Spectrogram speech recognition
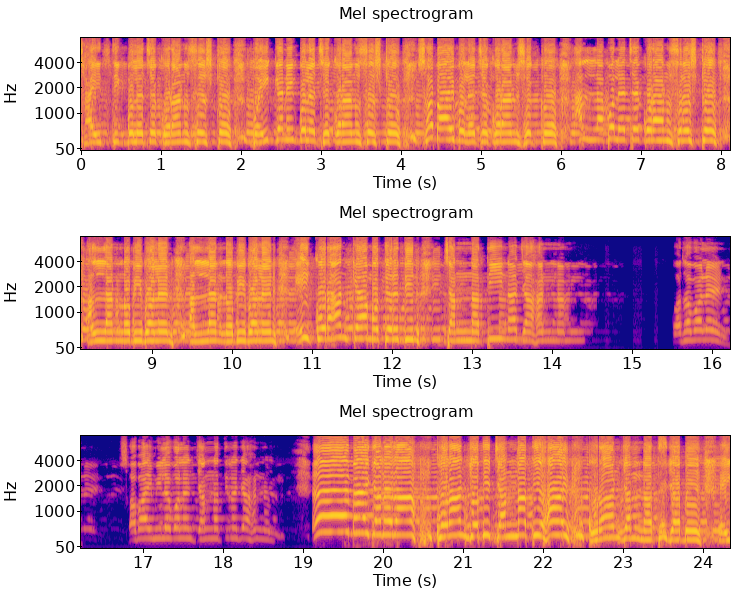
সাহিত্যিক বলেছে কোরআন শ্রেষ্ঠ বৈজ্ঞানিক বলেছে কোরআন শ্রেষ্ঠ সবাই বলেছে কোরআন শ্রেষ্ঠ আল্লাহ বলেছে কোরআন শ্রেষ্ঠ। আল্লাহ নবী বলেন আল্লাহ নবী বলেন, এই কোরআন কেয়ামতের দিন জান্নাতি না জাহান্নামি? কথা বলেন। সবাই মিলে বলেন, জান্নাতি না জাহান্নামী? কোরআন যদি জান্নাতি হয়, কোরআন জান্নাতে যাবে। এই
